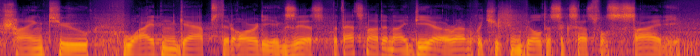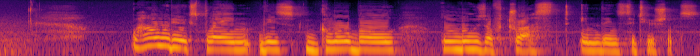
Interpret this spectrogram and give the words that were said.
trying to widen gaps that already exist, but that's not an idea around which you can build a successful society. How would you explain this global lose of trust in the institutions?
